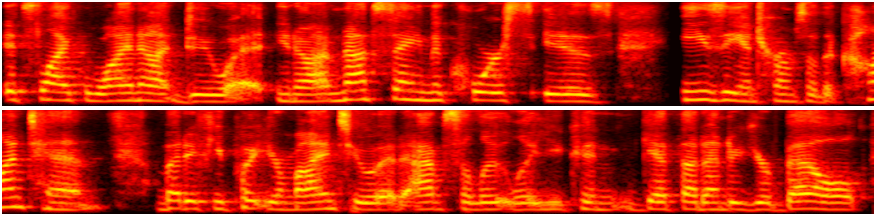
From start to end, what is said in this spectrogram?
it's like why not do it you know i'm not saying the course is easy in terms of the content but if you put your mind to it absolutely you can get that under your belt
